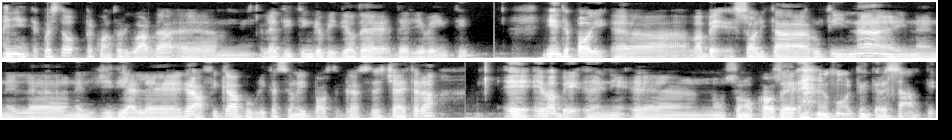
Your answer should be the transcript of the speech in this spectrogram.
e niente questo per quanto riguarda ehm, l'editing video de- degli eventi Niente, poi eh, vabbè, solita routine in, nel, nel, GDL grafica, pubblicazione di podcast, eccetera. E, e vabbè, eh, eh, non sono cose molto interessanti.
